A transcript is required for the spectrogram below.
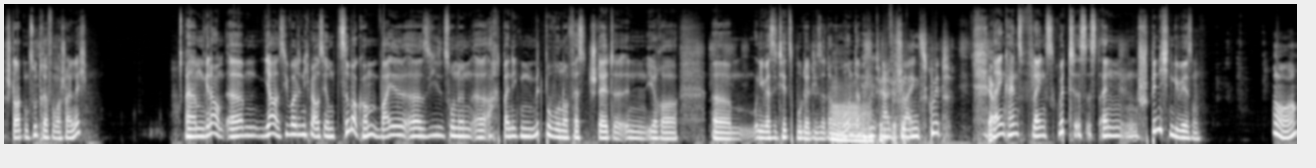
Staaten zutreffen wahrscheinlich. Ähm, genau, ähm, ja, sie wollte nicht mehr aus ihrem Zimmer kommen, weil äh, sie so einen äh, achtbeinigen Mitbewohner feststellte in ihrer ähm, Universitätsbude, die sie da bewohnte. Oh, Ein Tintenfische. Flying Squid. Ja. Nein, kein Flying Squid, es ist ein Spinnchen gewesen. Oh.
